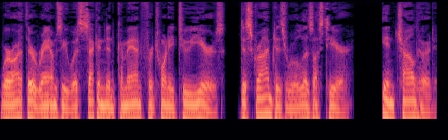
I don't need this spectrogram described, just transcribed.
where Arthur Ramsey was second in command for 22 years, described his rule as austere. In childhood,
